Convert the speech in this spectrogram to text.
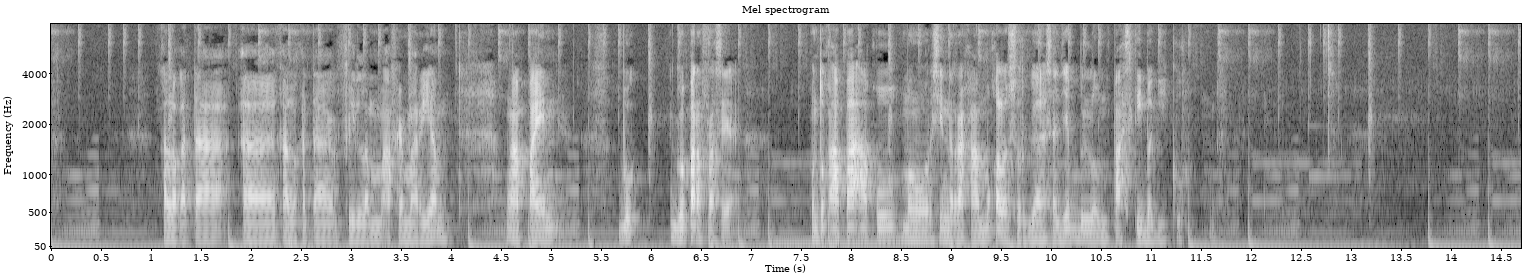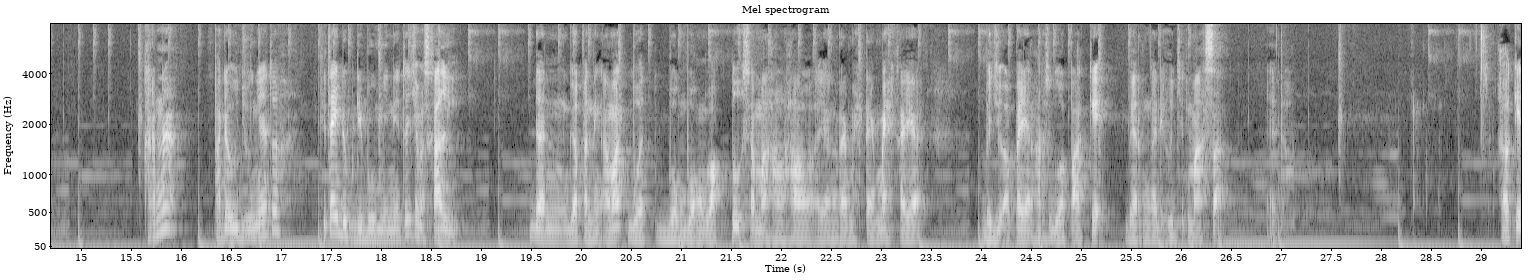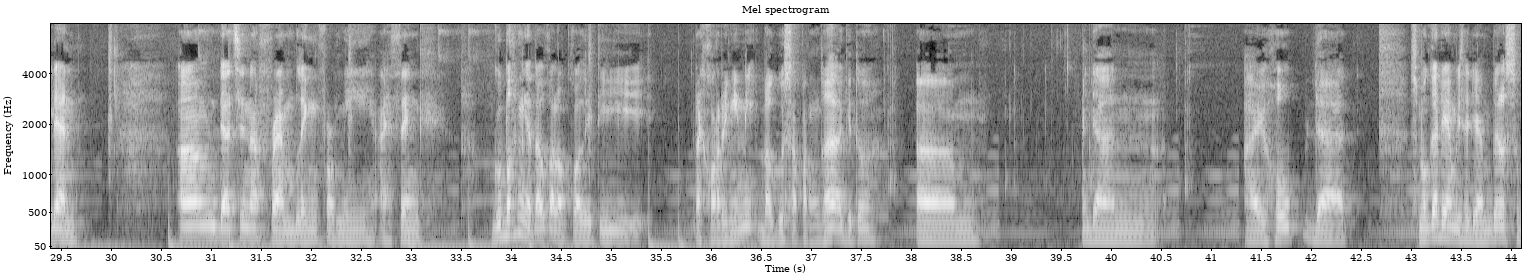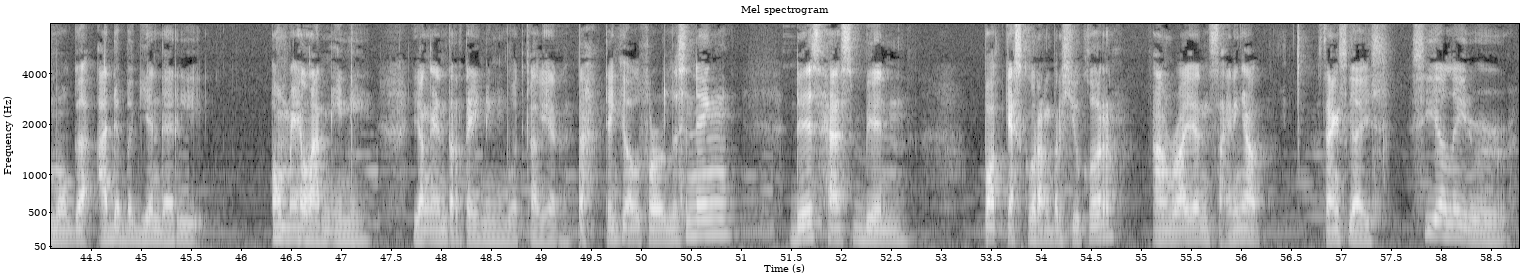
kalau kata uh, kalau kata film Ave Mariam ngapain gue paraphrase ya. Untuk apa aku mengurusi nerakamu kalau surga saja belum pasti bagiku? Karena pada ujungnya tuh kita hidup di bumi ini tuh cuma sekali. Dan gak penting amat buat buang-buang waktu sama hal-hal yang remeh-temeh kayak baju apa yang harus gue pakai biar nggak dihujat masa itu oke okay, dan. Um, that's enough rambling for me I think. Gue bahkan nggak tahu kalau quality recording ini bagus apa enggak gitu um, dan I hope that Semoga ada yang bisa diambil, semoga ada bagian dari omelan ini yang entertaining buat kalian. Nah, thank you all for listening. This has been podcast kurang bersyukur. I'm Ryan signing out. Thanks guys. See you later.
